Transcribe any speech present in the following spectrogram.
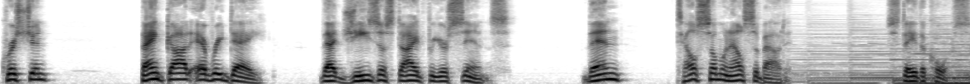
Christian, thank God every day that Jesus died for your sins. Then tell someone else about it. Stay the course.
